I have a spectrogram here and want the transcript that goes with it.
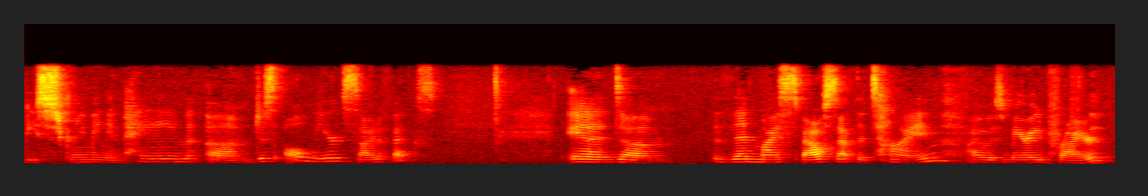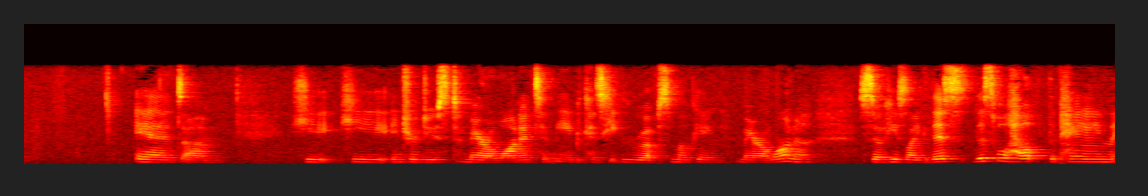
be screaming in pain, um, just all weird side effects. And um, then my spouse at the time, I was married prior and um, he he introduced marijuana to me because he grew up smoking marijuana. So he's like, this this will help the pain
